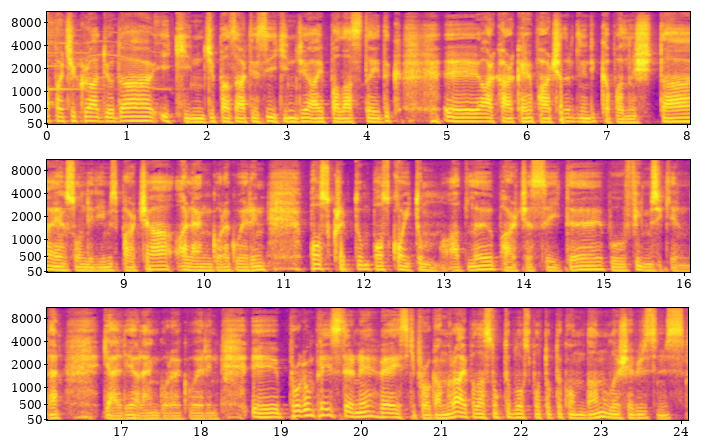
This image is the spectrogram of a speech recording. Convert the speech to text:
Apaçık Radyo'da ikinci pazartesi ikinci ay Palas'taydık. Ee, arka arkaya parçaları dinledik. Kapanışta en son dediğimiz parça Alain Goraguer'in Postscriptum Postcoitum adlı parçasıydı. Bu film müziklerinden geldi Alain Goraguer'in. Ee, program playlistlerine ve eski programlara ipalas.blogspot.com'dan ulaşabilirsiniz.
